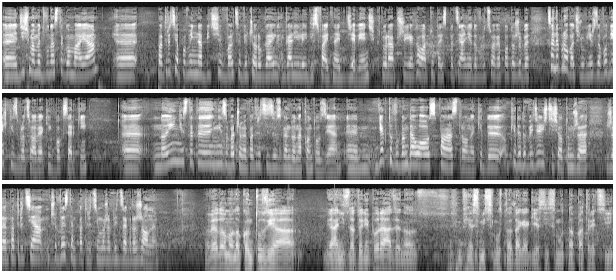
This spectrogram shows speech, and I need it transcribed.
E, Dziś mamy 12 maja. E, Patrycja powinna bić się w walce wieczoru Gal- Gali Ladies Fight Night 9, która przyjechała tutaj specjalnie do Wrocławia po to, żeby celebrować również zawodniczki z Wrocławia, kickbokserki. No i niestety nie zobaczymy Patrycji ze względu na kontuzję. Jak to wyglądało z Pana strony, kiedy, kiedy dowiedzieliście się o tym, że, że Patrycja, czy występ Patrycji może być zagrożony? No wiadomo, no kontuzja, ja nic na to nie poradzę, no jest mi smutno tak jak jest i smutno Patrycji.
